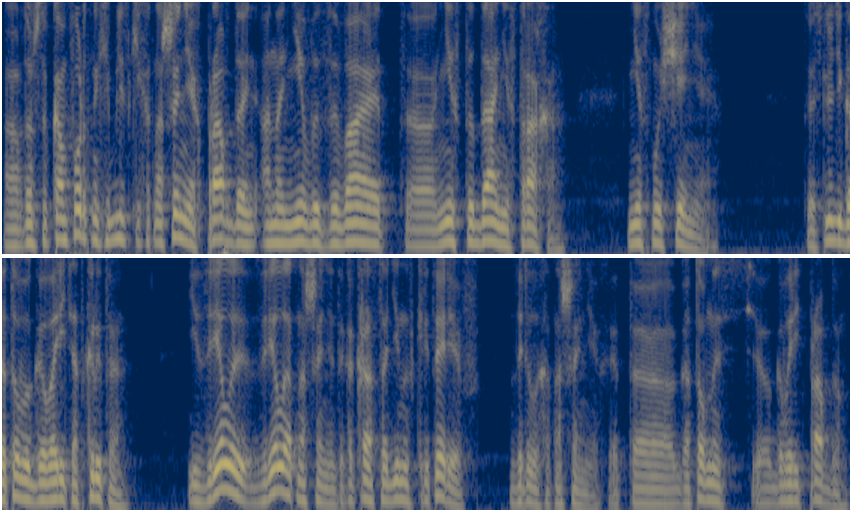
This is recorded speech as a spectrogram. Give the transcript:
А, потому что в комфортных и близких отношениях правда, она не вызывает а, ни стыда, ни страха, ни смущения. То есть люди готовы говорить открыто. И зрелые, зрелые отношения – это как раз один из критериев в зрелых отношениях. Это готовность э, говорить правду.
